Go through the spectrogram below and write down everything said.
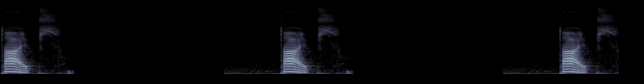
types types types.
